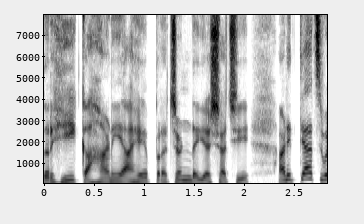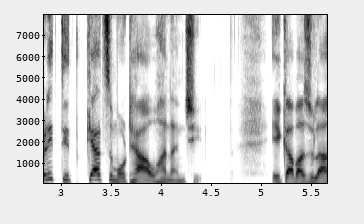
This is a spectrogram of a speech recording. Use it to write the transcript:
तर ही कहाणी आहे प्रचंड यशाची आणि त्याचवेळी तितक्याच मोठ्या आव्हानांची. एका बाजूला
